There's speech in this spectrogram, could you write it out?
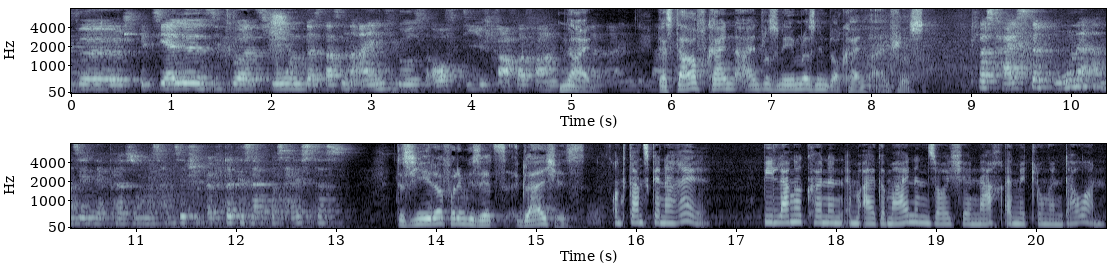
diese spezielle Situation, dass das einen Einfluss auf die Strafverfahren hat? Nein, das darf keinen Einfluss nehmen, das nimmt auch keinen Einfluss. Was heißt denn ohne Ansehen der Person? Das haben Sie jetzt schon öfter gesagt. Was heißt das? Dass jeder vor dem Gesetz gleich ist. Und ganz generell, wie lange können im Allgemeinen solche Nachermittlungen dauern?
